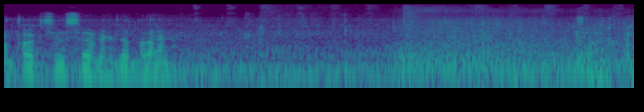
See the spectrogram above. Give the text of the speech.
Отак це все виглядає. Так.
